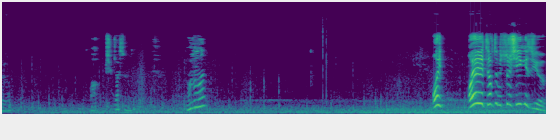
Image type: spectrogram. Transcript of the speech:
Lan? Aa, ışıklar söndü. Ne oldu lan? Ay! Ay etrafta bir sürü şey geziyor.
